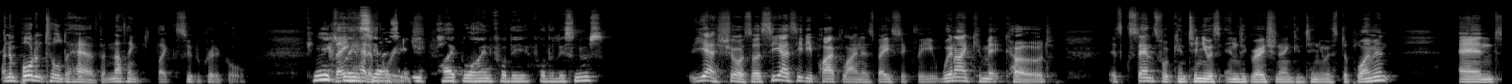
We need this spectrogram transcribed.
an important tool to have, but nothing like super critical. Can you explain CI/CD pipeline for the for the listeners? Yeah, sure. So a CI/CD pipeline is basically when I commit code, it stands for continuous integration and continuous deployment. And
